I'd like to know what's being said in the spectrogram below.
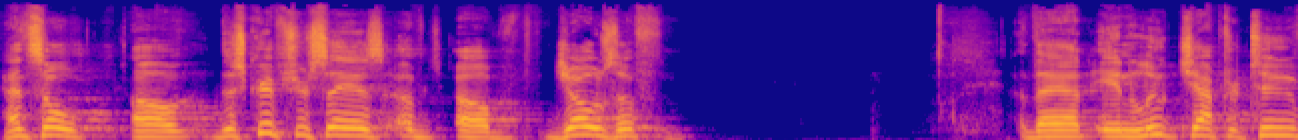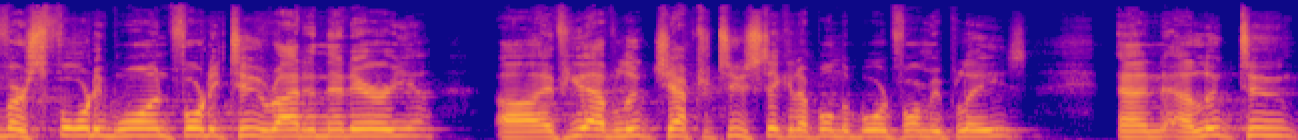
And so uh, the scripture says of, of Joseph, that in Luke chapter 2, verse 41, 42, right in that area. Uh, if you have Luke chapter 2, stick it up on the board for me, please. And uh, Luke 2.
